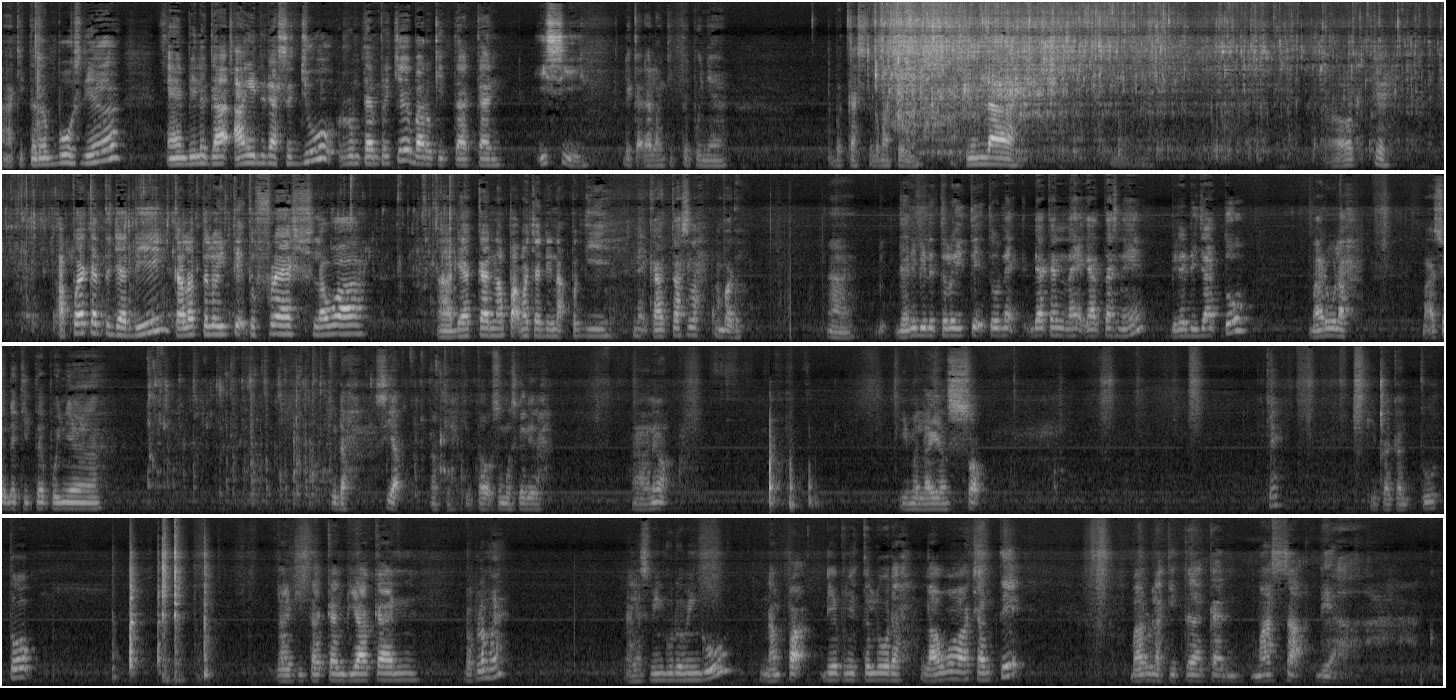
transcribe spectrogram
ha, kita rebus dia and bila air dia dah sejuk room temperature baru kita akan isi dekat dalam kita punya bekas telur masin ni. Bismillah. Okey. Apa akan terjadi kalau telur itik tu fresh lawa? Ha, dia akan nampak macam dia nak pergi naik ke atas lah. Nampak tu? Ha, jadi bila telur itik tu naik dia akan naik ke atas ni bila dia jatuh barulah maksudnya kita punya sudah siap. Okey kita tahu semua sekali lah. Ha, tengok Himalayan salt okey kita akan tutup dan kita akan biarkan berapa lama eh? Dalam seminggu dua minggu nampak dia punya telur dah lawa cantik barulah kita akan masak dia.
